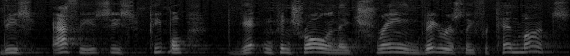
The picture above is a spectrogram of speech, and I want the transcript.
These athletes, these people, get in control and they train vigorously for 10 months.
